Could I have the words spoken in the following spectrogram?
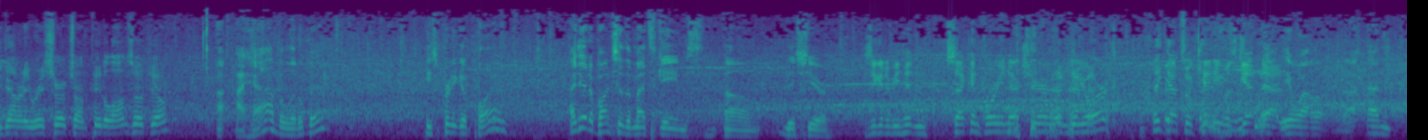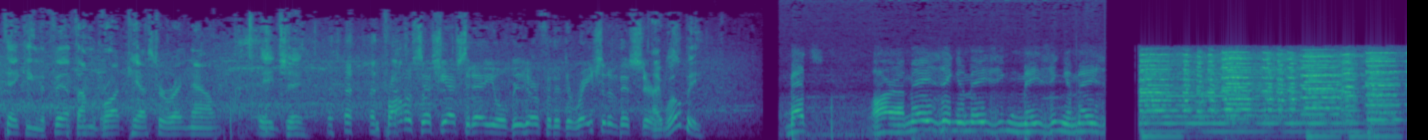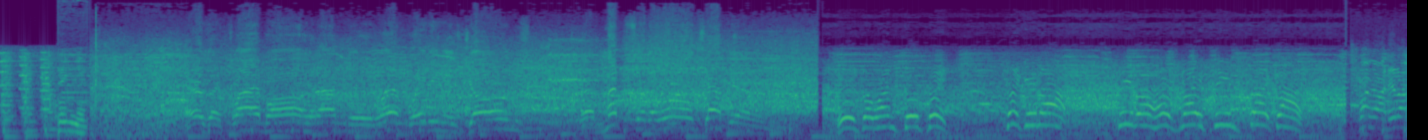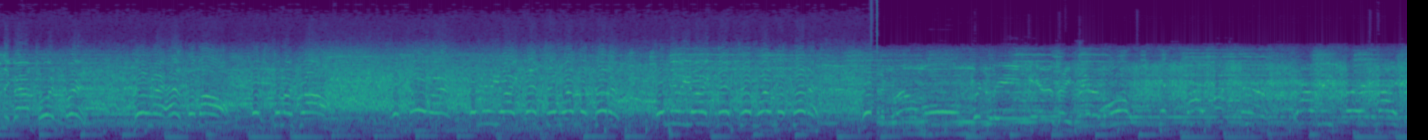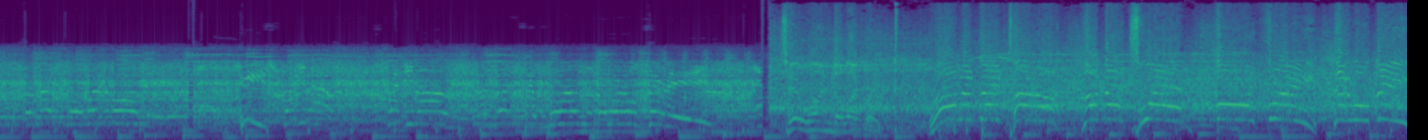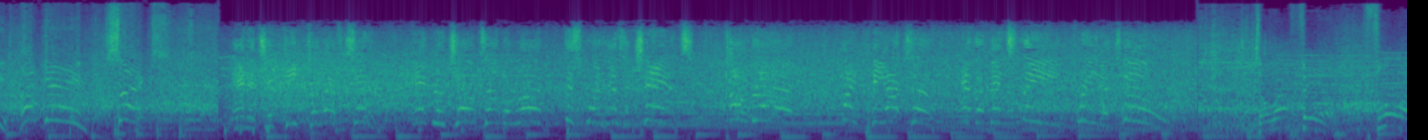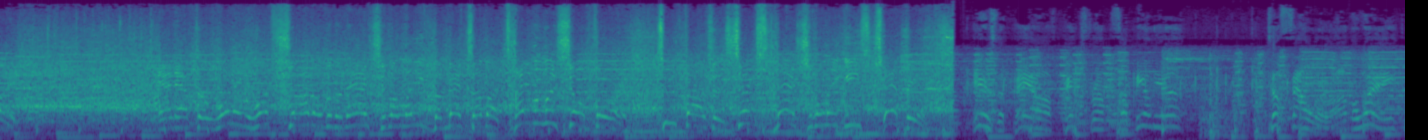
You done any research on Pete Alonso, Joe? I, I have a little bit. He's a pretty good player. I did a bunch of the Mets games um, this year. Is he going to be hitting second for you next year in New York? I think that's what Kenny was getting at. Yeah, well, I'm taking the fifth. I'm a broadcaster right now, AJ. you promised us yesterday you will be here for the duration of this series. I will be. Mets are amazing, amazing, amazing, amazing. There's fly ball hit out to left. Waiting is Jones. The Mets are the world champions. Here's the one-two pitch. Strike him out. Seaver has 19 strikeouts. Swung on, hit on the ground towards Andruw Jones on the run. This one has a chance. Home run! Mike Piazza and the Mets lead 3 to 2. To left field. Floyd. And after running roughshod over the National League, the Mets have a title to show for it. 2006 National League East champions. Here's the payoff pitch from Familia to Fowler on the way.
